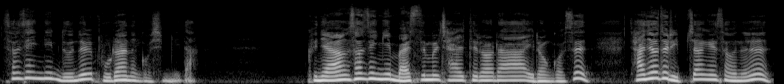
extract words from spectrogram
선생님 눈을 보라는 것입니다. 그냥 선생님 말씀을 잘 들어라 이런 것은 자녀들 입장에서는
